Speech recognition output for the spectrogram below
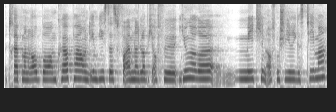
betreibt man Raubbau am Körper und irgendwie ist das vor allem dann, glaube ich, auch für jüngere Mädchen oft ein schwieriges Thema.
